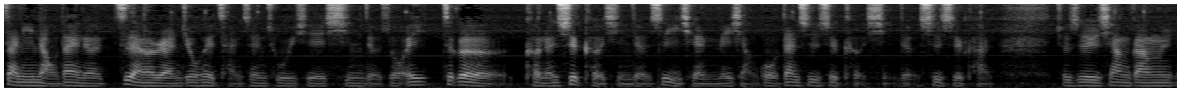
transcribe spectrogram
在你脑袋呢，自然而然就会产生出一些新的，说，诶，这个可能是可行的，是以前没想过，但是是可行的，试试看。就是像刚刚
